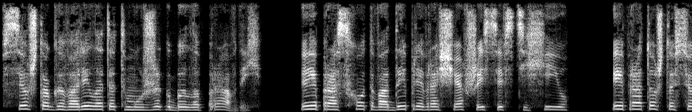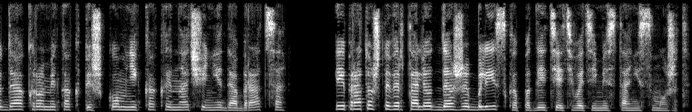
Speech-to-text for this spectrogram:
Все, что говорил этот мужик, было правдой. И про сход воды, превращавшейся в стихию, и про то, что сюда, кроме как пешком, никак иначе не добраться, и про то, что вертолет даже близко подлететь в эти места не сможет.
